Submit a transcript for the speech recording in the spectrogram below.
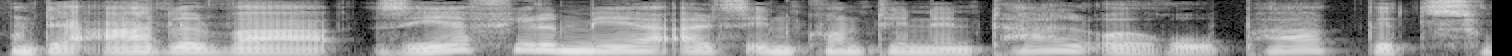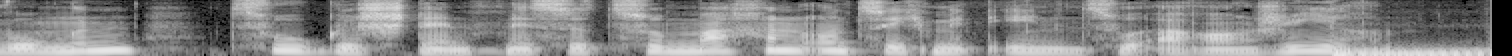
und der Adel war sehr viel mehr als in Kontinentaleuropa gezwungen, Zugeständnisse zu machen und sich mit ihnen zu arrangieren.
